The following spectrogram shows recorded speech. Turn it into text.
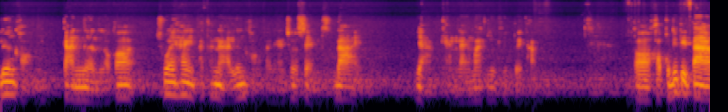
เรื่องของการเงิน แล้วก็ช่วยให้พัฒนาเรื่องของ financial sense ได้อย่างแข็งแรงมากยิ่งขึ้นด้วยครับ ก็ขอบคุณที่ติดตาม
